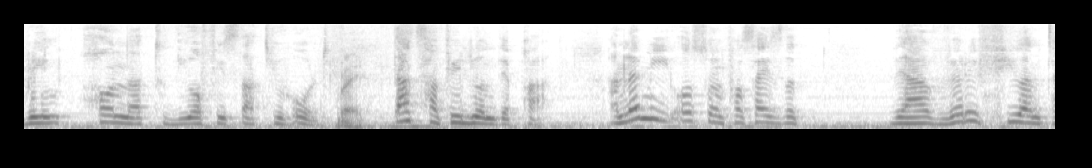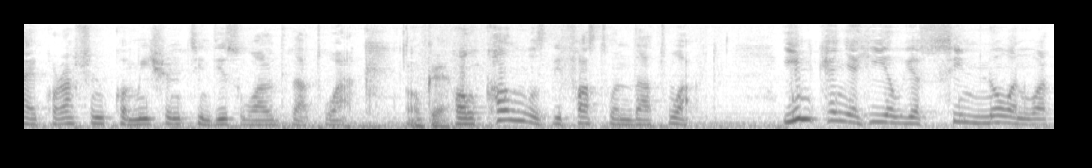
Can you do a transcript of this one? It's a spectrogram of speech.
bring honor to the office that you hold. Right. That's a failure on the part. And let me also emphasize that there are very few anti-corruption commissions in this world that work. Okay. Hong Kong was the first one that worked. In Kenya here, we have seen no one work,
